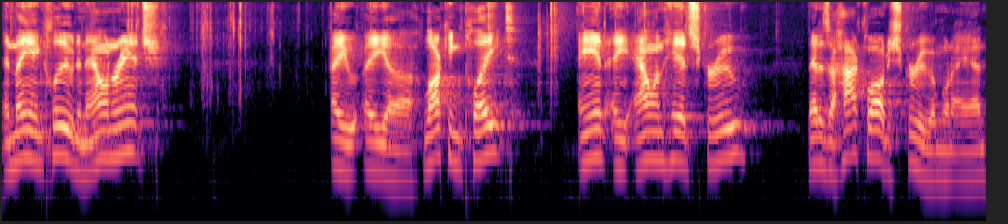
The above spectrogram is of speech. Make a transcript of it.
and they include an Allen wrench, a, a uh, locking plate, and a Allen head screw. That is a high quality screw, I'm going to add,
